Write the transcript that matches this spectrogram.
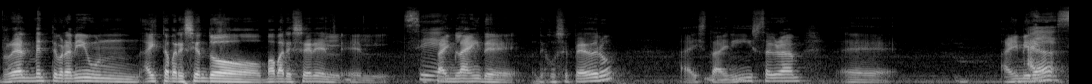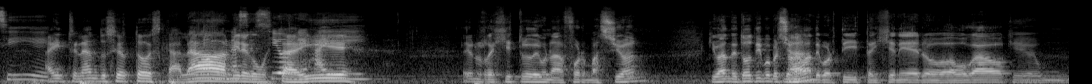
realmente para mí un ahí está apareciendo, va a aparecer el, timeline de, José Pedro. Ahí está en Instagram. Eh, ahí mira, ahí, ahí, entrenando cierto escalada, mira cómo está ahí hay un registro de una formación que van de todo tipo de personas, van deportistas, ingenieros, abogados, que es un,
